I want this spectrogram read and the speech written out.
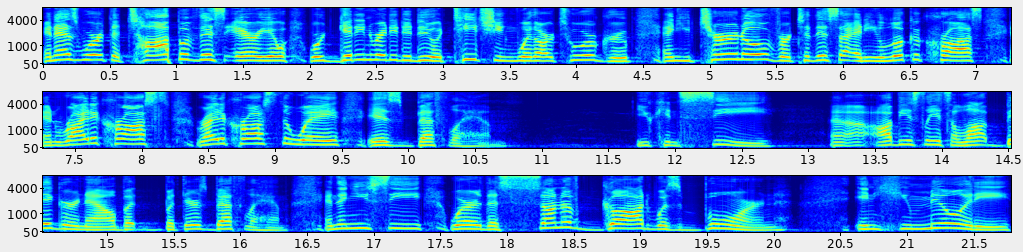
And as we're at the top of this area, we're getting ready to do a teaching with our tour group, and you turn over to this side and you look across, and right across, right across the way is Bethlehem. You can see uh, obviously, it's a lot bigger now, but, but there's Bethlehem. And then you see where the Son of God was born in humility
